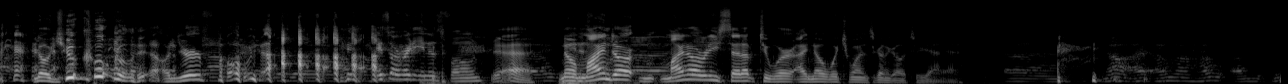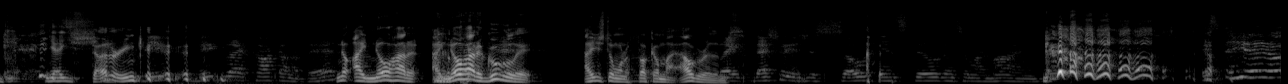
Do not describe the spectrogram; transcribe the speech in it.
No, you Google it on your phone. gonna Google it. it's already in his phone. yeah. No, mine are uh, mine already set up to where I know which one it's gonna go to. Yeah, yeah. Uh, no, I, I don't know how I would Google that. Yeah, you Stuttering. Big, big black cock on a bed. No, I know how to. I know how to Google it. I just don't want to fuck up my algorithms. Like that shit is just so instilled into my mind. It's you know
